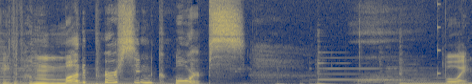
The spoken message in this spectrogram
Picked up a mud person corpse. Boy.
